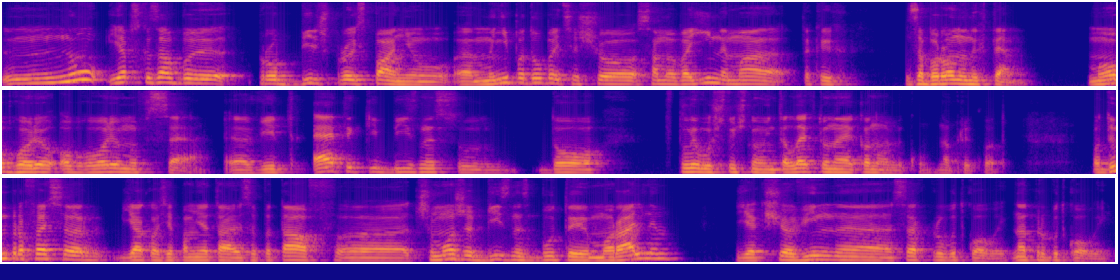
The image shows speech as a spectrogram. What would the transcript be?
Ну, я б сказав би про більш про Іспанію. Е, Мені подобається, що саме в АІ нема таких заборонених тем. Ми обговорю- обговорюємо все е, від етики бізнесу до впливу штучного інтелекту на економіку, наприклад. Один професор, якось я пам'ятаю, запитав, е, чи може бізнес бути моральним, якщо він е, сверхприбутковий, надприбутковий.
